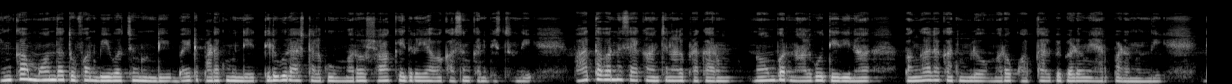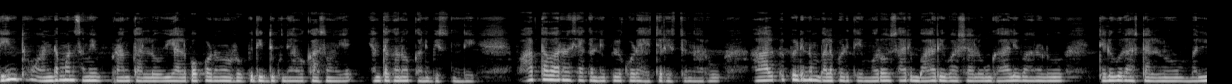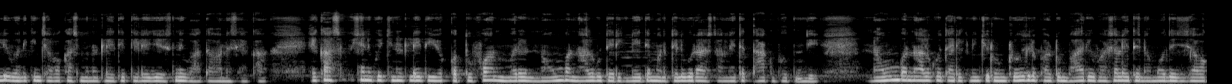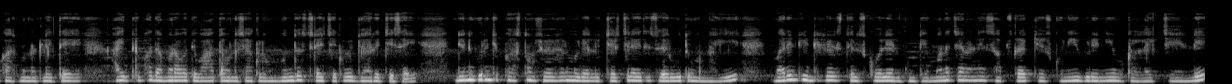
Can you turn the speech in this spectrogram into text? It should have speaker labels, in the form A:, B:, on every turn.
A: ఇంకా మోందా తుఫాన్ బీభత్సం నుండి బయట పడకముందే తెలుగు రాష్ట్రాలకు మరో షాక్ ఎదురయ్యే అవకాశం కనిపిస్తుంది. వాతావరణ శాఖ అంచనాల ప్రకారం నవంబర్ నాలుగో తేదీన బంగాళాఖాతంలో మరో కొత్త అల్పపీడనం ఏర్పడనుంది. దీంతో అండమాన్ సమీప ప్రాంతాల్లో ఈ అల్పపీడనం రూపుదిద్దుకునే అవకాశం ఎంతగానో కనిపిస్తుంది. వాతావరణ శాఖ నిపుణులు కూడా హెచ్చరిస్తున్నారు. ఆ అల్పపీడనం బలపడితే మరోసారి భారీ వర్షాలు గాలివానలు తెలుగు రాష్ట్రాలను మళ్ళీ వణికించే అవకాశం ఉన్నట్లయితే తెలియజేస్తుంది వాతావరణ శాఖ. ఇక అసలు విషయానికి వచ్చినట్లయితే ఈ యొక్క తుఫాన్ మరియు నవంబర్ నాలుగో తారీఖున అయితే మన తెలుగు రాష్ట్రాలను అయితే తాకబోతుంది నవంబర్ నాలుగో తారీఖు నుంచి రెండు రోజుల పాటు భారీ వర్షాలు అయితే నమోదు చేసే అవకాశం ఉన్నట్లయితే హైదరాబాద్ అమరావతి వాతావరణ శాఖలు ముందస్తు హెచ్చరికలు జారీ చేశాయి. దీని గురించి ప్రస్తుతం సోషల్ మీడియాలో చర్చలు అయితే జరుగుతూ ఉన్నాయి. మరిన్ని డీటెయిల్స్ తెలుసుకోవాలి అనుకుంటే మన ఛానల్ని సబ్స్క్రైబ్ చేసుకుని ఈ వీడియోని ఒక లైక్ చేయండి.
